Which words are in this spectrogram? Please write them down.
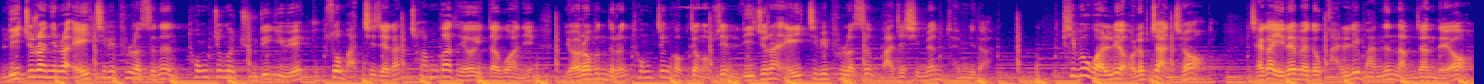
리쥬란 힐러 HB 플러스는 통증을 줄이기 위해 국소 마취제가 첨가되어 있다고 하니 여러분들은 통증 걱정 없이 리쥬란 HB 플러스 맞으시면 됩니다. 피부 관리 어렵지 않죠? 제가 이래봬도 관리 받는 남자인데요.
